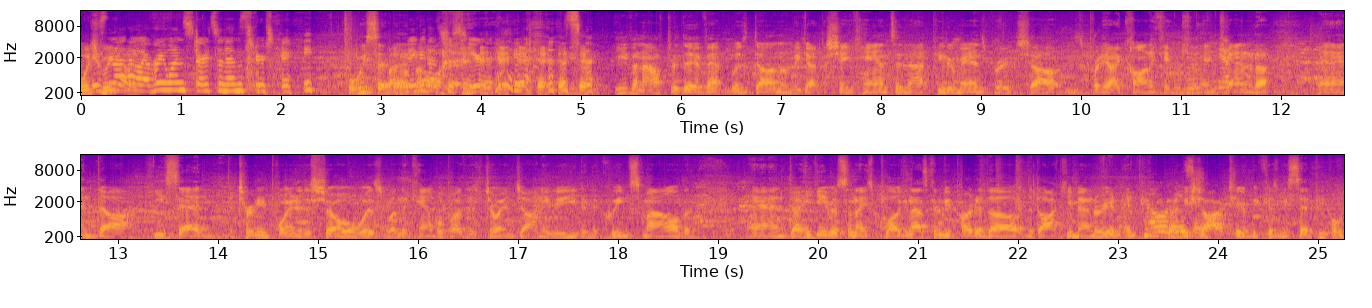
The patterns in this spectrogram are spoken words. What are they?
which Isn't we that got. how everyone starts and ends their day? Well, we said that Maybe know. that's just here. Even after the event was done and we got to shake hands and that Peter Mansbridge, uh, he's pretty iconic in, in Yep. Canada. And uh, he said the turning point of the show was when the Campbell brothers joined Johnny Reid and the Queen smiled. And, and uh, he gave us a nice plug. And that's going to be part of the, the documentary. And, and people Oh, are going to be shocked here because we said people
